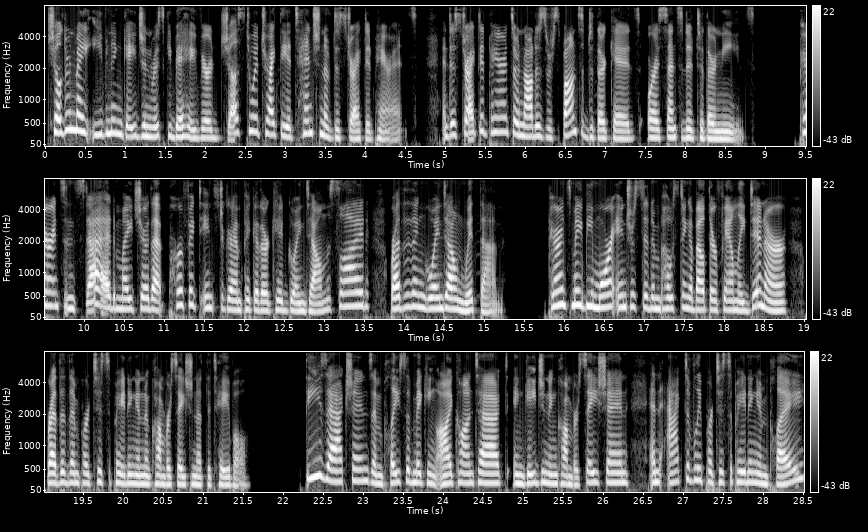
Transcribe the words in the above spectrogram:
Children may even engage in risky behavior just to attract the attention of distracted parents, and distracted parents are not as responsive to their kids or as sensitive to their needs. Parents instead might share that perfect Instagram pic of their kid going down the slide rather than going down with them. Parents may be more interested in posting about their family dinner rather than participating in a conversation at the table. These actions, in place of making eye contact, engaging in conversation, and actively participating in play,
